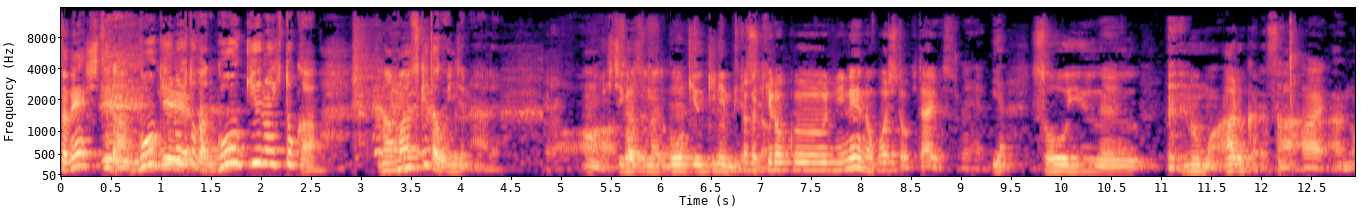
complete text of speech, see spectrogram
明日ね。知ってた？号泣の日とか、号泣の日とか、名前つけた方がいいんじゃない？あれ。うん、7月の号泣記念日ですよ。ちょっと記録にね、残しておきたいですね。いや、そういうのもあるからさ、はいあの、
